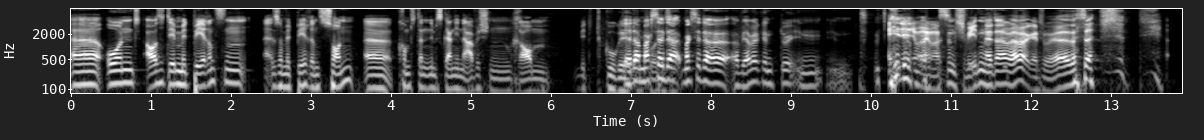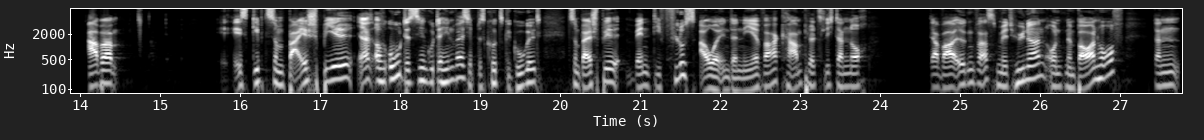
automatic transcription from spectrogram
Äh, und außerdem mit Behrensen, also mit Berenson, äh, kommst dann im skandinavischen Raum mit Google. Ja, da Co. du da, machst du da eine Werbeagentur in, in Was in Schweden hat eine Werbeagentur. Ja, Aber es gibt zum Beispiel, ja, oh, oh, das ist hier ein guter Hinweis, ich habe das kurz gegoogelt. Zum Beispiel, wenn die Flussaue in der Nähe war, kam plötzlich dann noch, da war irgendwas mit Hühnern und einem Bauernhof, dann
